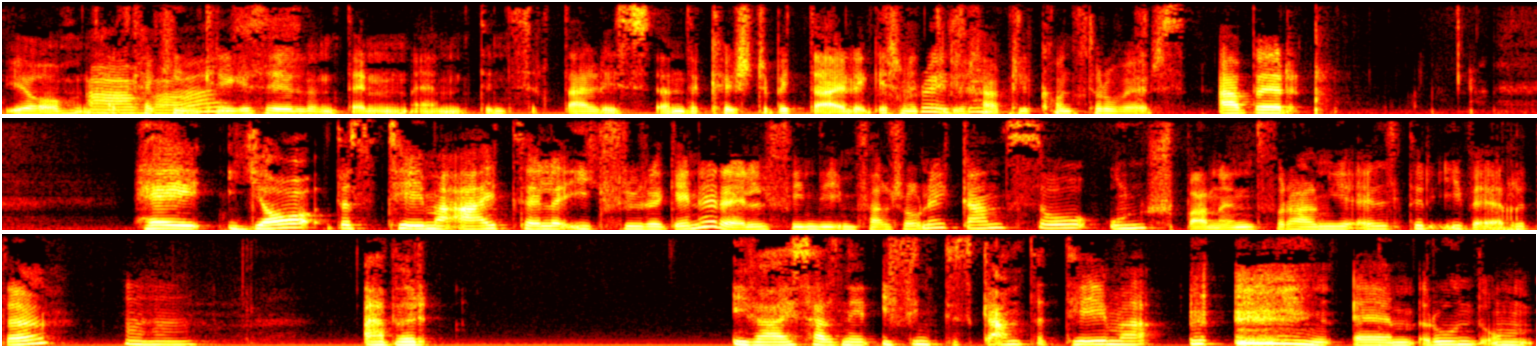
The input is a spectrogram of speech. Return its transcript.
ja, und Ah, halt kein was? Kind kriegen soll und dann, ähm, dann sich teilweise an den Kosten beteiligen, ist natürlich Crazy. auch ein bisschen kontrovers. Aber Hey, ja, das Thema Eizellen eingefrieren generell finde ich im Fall schon nicht ganz so unspannend, vor allem je älter ich werde. Aber ich weiß halt nicht, ich finde das ganze Thema ähm, rund um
